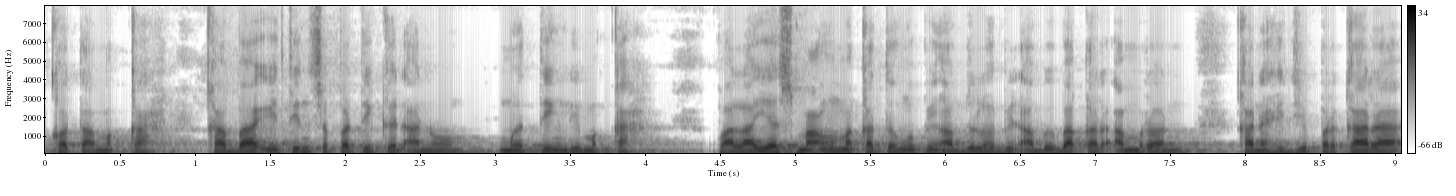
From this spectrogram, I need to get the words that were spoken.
kota Mekkah kabaitin sapertikeun anu meuting di Mekkah Fala yasma'u maka tunguping Abdullah bin Abi Bakar amron kana hiji perkara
